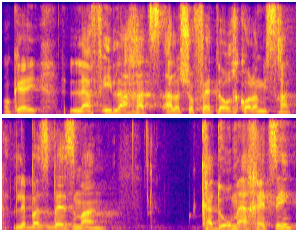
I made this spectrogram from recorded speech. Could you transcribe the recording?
אוקיי? להפעיל לחץ על השופט לאורך כל המשחק, לבזבז זמן. כדור מהחצי,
